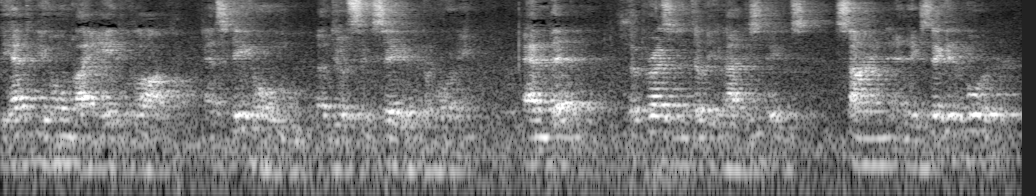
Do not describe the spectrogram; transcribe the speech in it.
We had to be home by 8 o'clock and stay home until 6 a.m. in the morning. And then the President of the United States signed an executive order,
